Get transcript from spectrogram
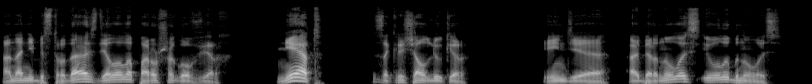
Она не без труда сделала пару шагов вверх. «Нет!» — закричал Люкер. Индия обернулась и улыбнулась.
